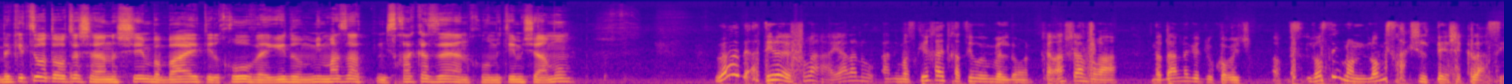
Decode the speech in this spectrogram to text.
בקיצור, אתה רוצה שאנשים בבית ילכו ויגידו, מה זה המשחק הזה, אנחנו מתים משעמום? לא יודע, תראה, שמע, היה לנו, אני מזכיר לך את חצי ווימבלדון, שנה שעברה, נדל נגד ג'וקוביץ', לא סגנון, לא משחק של דשא קלאסי,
